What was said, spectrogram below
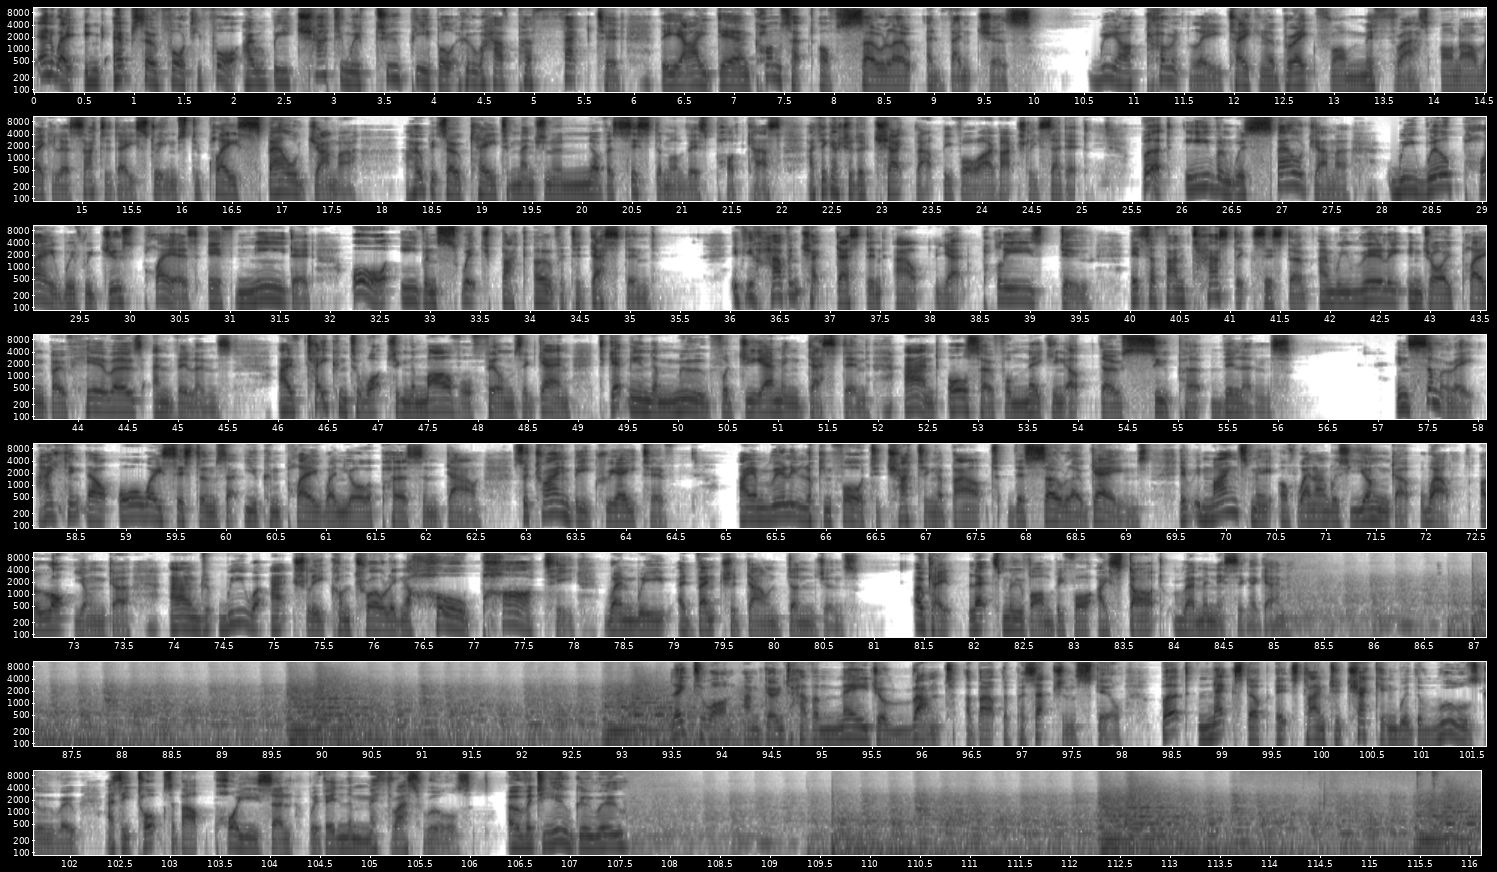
Anyway, in episode 44, I will be chatting with two people who have perfected the idea and concept of solo adventures. We are currently taking a break from Mythras on our regular Saturday streams to play Spelljammer. I hope it's okay to mention another system on this podcast. I think I should have checked that before I've actually said it. But even with Spelljammer, we will play with reduced players if needed, or even switch back over to Destined. If you haven't checked Destined out yet, please do. It's a fantastic system and we really enjoy playing both heroes and villains. I've taken to watching the Marvel films again to get me in the mood for GMing Destined and also for making up those super villains. In summary, I think there are always systems that you can play when you're a person down. So try and be creative. I am really looking forward to chatting about the solo games. It reminds me of when I was younger. Well, a lot younger and we were actually controlling a whole party when we adventured down dungeons. Okay, let's move on before I start reminiscing again. Later on, I'm going to have a major rant about the perception skill. But next up, it's time to check in with the rules guru as he talks about poison within the Mythras rules. Over to you, guru.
